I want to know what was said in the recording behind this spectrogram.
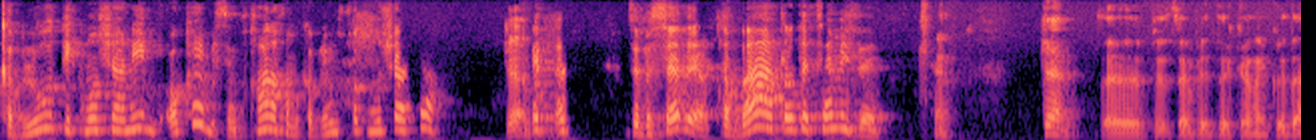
קבלו אותי כמו שאני, אוקיי, בשמחה, אנחנו מקבלים אותך כמו שאתה. כן. זה בסדר, טבעת, לא תצא מזה. כן. כן, זה, זה בדיוק הנקודה.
